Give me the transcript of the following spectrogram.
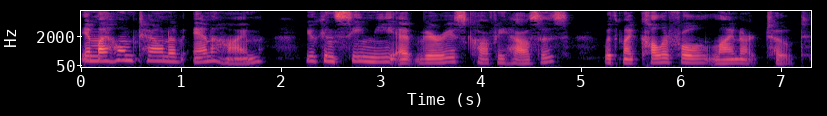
In my hometown of Anaheim, you can see me at various coffee houses with my colorful line art tote.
